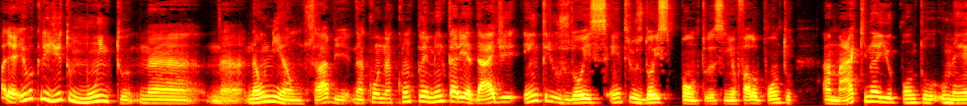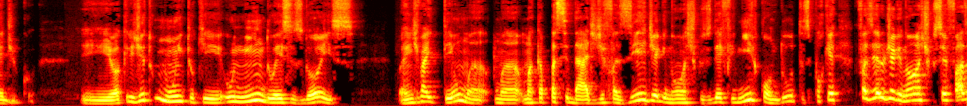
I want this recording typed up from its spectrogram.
Olha, eu acredito muito na, na, na união, sabe? Na, na, complementariedade entre os dois, entre os dois pontos. Assim, eu falo o ponto a máquina e o ponto o médico. E eu acredito muito que unindo esses dois, a gente vai ter uma, uma, uma capacidade de fazer diagnósticos, definir condutas, porque fazer o diagnóstico, você faz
